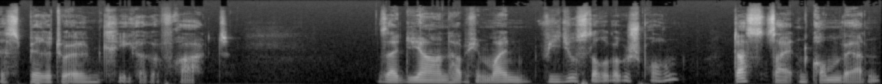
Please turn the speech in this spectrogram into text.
der spirituellen Krieger gefragt. Seit Jahren habe ich in meinen Videos darüber gesprochen, dass Zeiten kommen werden,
